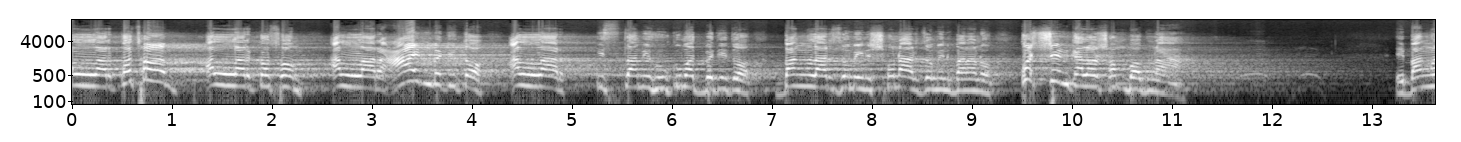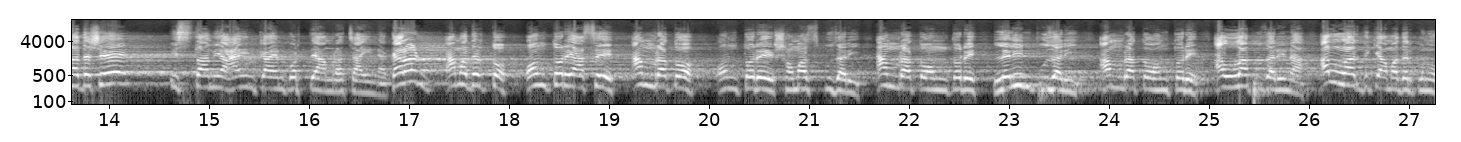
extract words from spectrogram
আল্লাহর কসম আল্লাহর কসম, আল্লাহর আইন ব্যতীত, আল্লাহর ইসলামী হুকুমত ব্যতীত, বাংলার জমিন, সোনার জমিন বানানো কোশ্চিন কালো সম্ভব না। এই বাংলাদেশে ইসলামী আইন কায়েম করতে আমরা চাই না। কারণ আমাদের তো অন্তরে আছে, আমরা তো অন্তরে সমাজ পূজারি, আমরা তো অন্তরে লেলিন পূজারি, আমরা তো অন্তরে আল্লাহ পূজারি না। আল্লাহর দিকে আমাদের কোনো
